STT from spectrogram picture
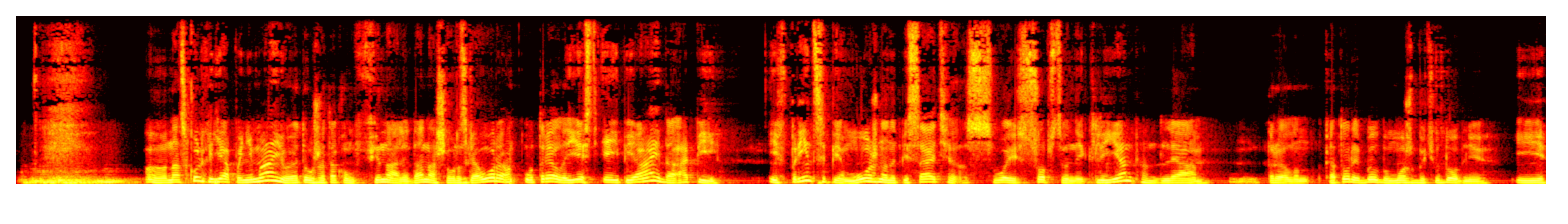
Э, насколько я понимаю, это уже в таком финале да, нашего разговора, у Trello есть API, да, API, и, в принципе, можно написать свой собственный клиент для Trello, который был бы, может быть, удобнее и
